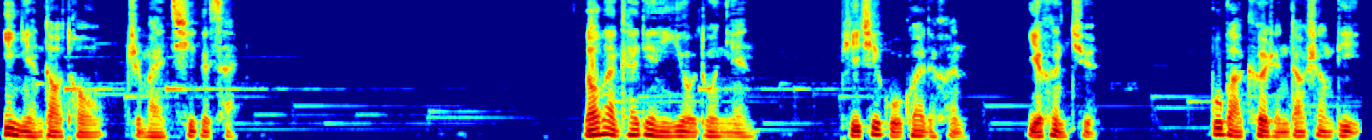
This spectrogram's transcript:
一年到头只卖七个菜。老板开店已有多年，脾气古怪的很，也很倔，不把客人当上帝，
